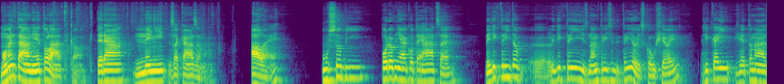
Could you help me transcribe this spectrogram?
momentálně je to látka, která není zakázaná. Ale působí podobně jako THC. Lidi, kteří to, eh, lidi, kteří znám, kteří, kteří to vyzkoušeli, říkají, že to, má,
